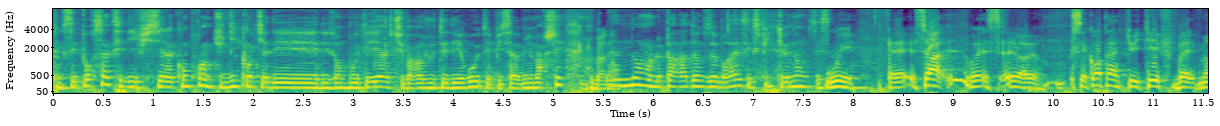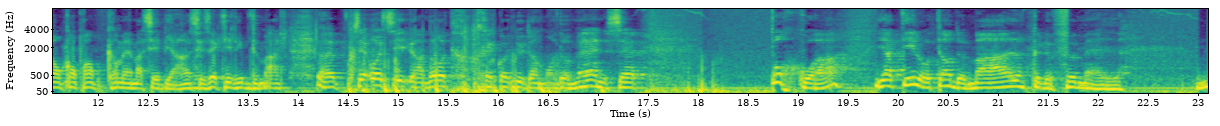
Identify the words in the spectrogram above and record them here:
Donc c'est pour ça que c'est difficile à comprendre. Tu te dis que quand il y a des, des embouteillages, tu vas rajouter des routes et puis ça va mieux marcher. Bah Bah non, le paradoxe de Brahe explique que non, c'est ça. Oui, et ça, ouais, c'est euh, c'est contre-intuitif, ben, mais on comprend quand même assez bien hein, ces équilibres de marge. Euh, c'est aussi un autre très connu dans mon domaine, c'est pourquoi y a-t-il autant de mâles que de femelles Hmm?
